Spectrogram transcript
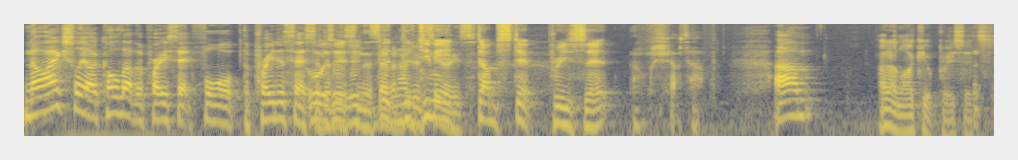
no, actually, I called up the preset for the predecessor to this in the 700 the Jimmy series. dubstep preset? Oh, shut up. Um, I don't like your presets.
